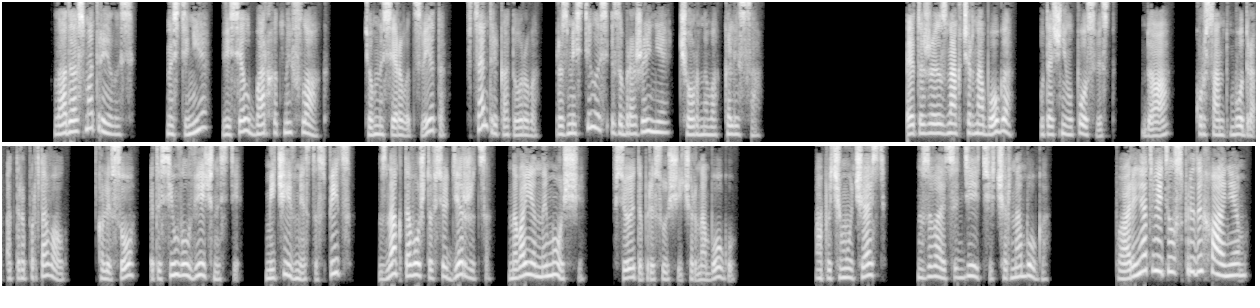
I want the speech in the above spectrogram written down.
Лада осмотрелась. На стене висел бархатный флаг, темно-серого цвета, в центре которого разместилось изображение черного колеса. «Это же знак Чернобога?» — уточнил посвист. «Да», Курсант бодро отрапортовал. Колесо — это символ вечности. Мечи вместо спиц — знак того, что все держится, на военной мощи. Все это присуще Чернобогу. А почему часть называется «Дети Чернобога»? Парень ответил с придыханием.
